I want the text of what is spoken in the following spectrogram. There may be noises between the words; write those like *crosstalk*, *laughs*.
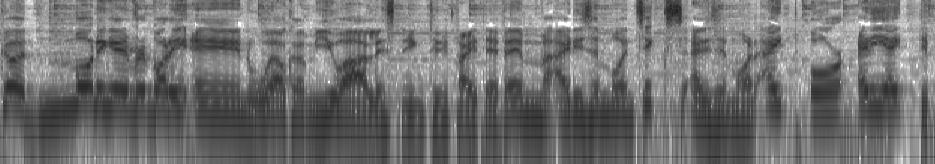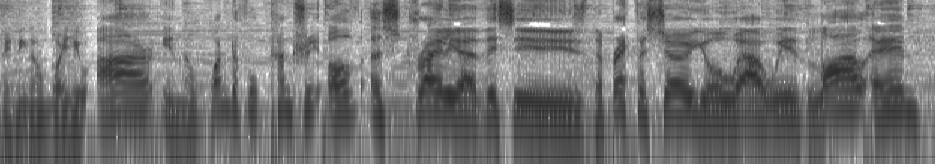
Good morning, everybody, and welcome. You are listening to Faith FM 87.6, 87.8, or 88, depending on where you are in the wonderful country of Australia. This is The Breakfast Show. You're well with Lyle and.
